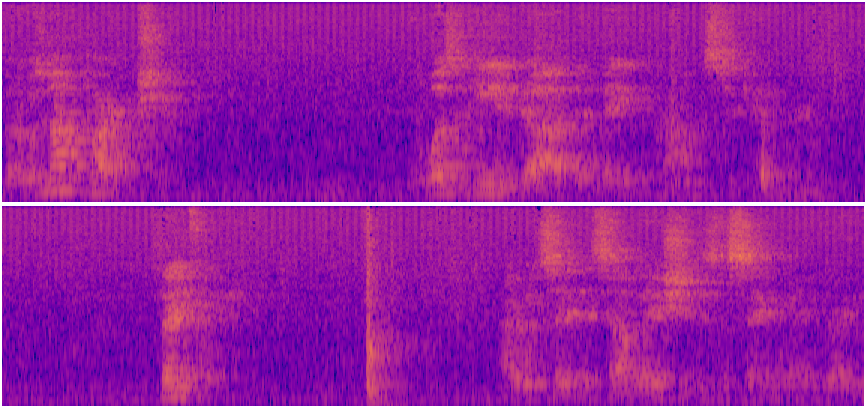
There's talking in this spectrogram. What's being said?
But it was not a partnership. It wasn't he and God that made the promise to together. Thankfully, I would say that salvation is the same way, right?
